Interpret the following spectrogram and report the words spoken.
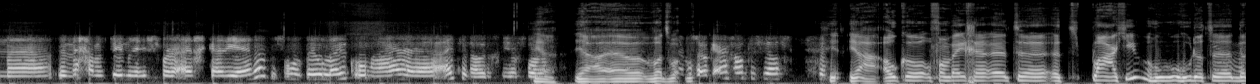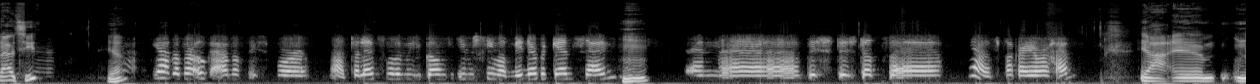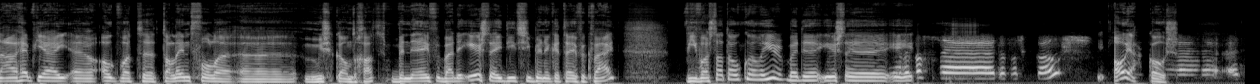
de weg aan het timmeren is voor haar eigen carrière. Dus ik vond het heel leuk om haar uit te nodigen hiervoor. Ja, ja wat, wat... Ze was ook erg enthousiast. Ja, ja, ook uh, vanwege het, uh, het plaatje, hoe, hoe dat uh, eruit ziet. Ja? ja, dat er ook aandacht is voor nou, talentvolle muzikanten die misschien wat minder bekend zijn. Mm. En dus, dus dat, ja, dat sprak haar heel erg aan. Ja, uh, nou heb jij uh, ook wat uh, talentvolle uh, muzikanten gehad. Ben even, bij de eerste editie ben ik het even kwijt. Wie was dat ook alweer bij de eerste... Ja, dat, was, dat was Koos. Oh ja, Koos.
